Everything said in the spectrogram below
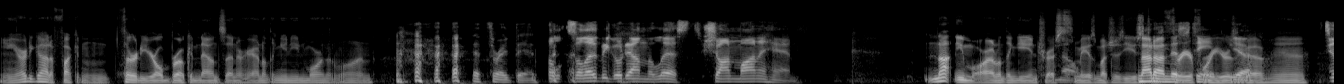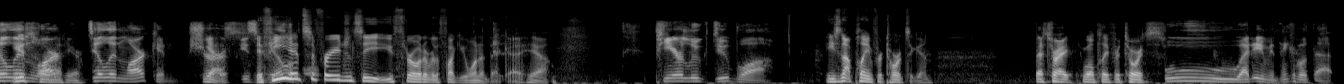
You already got a fucking thirty-year-old broken down center here. I don't think you need more than one. That's right, Dan. So, so let me go down the list. Sean Monahan. Not anymore. I don't think he interests No. me as much as he used Not to on this three or four years yeah. ago. Yeah. Dylan, Useful Lark- here. Dylan Larkin. Sure. Yes. He's If he hits a free agency, you throw whatever the fuck you want at that guy. Yeah. Pierre Luc Dubois. He's not playing for Torts again. That's right. He won't play for Torts. Ooh, I didn't even think about that.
